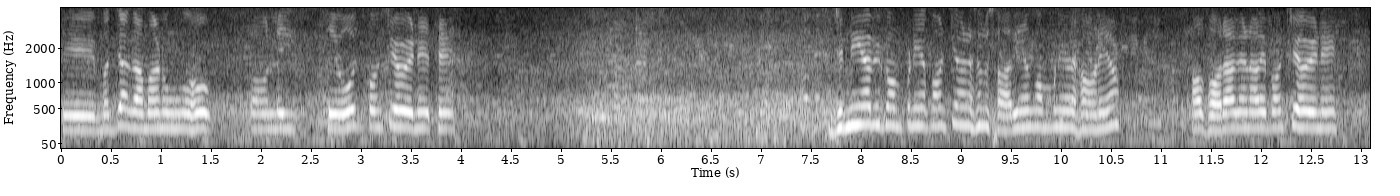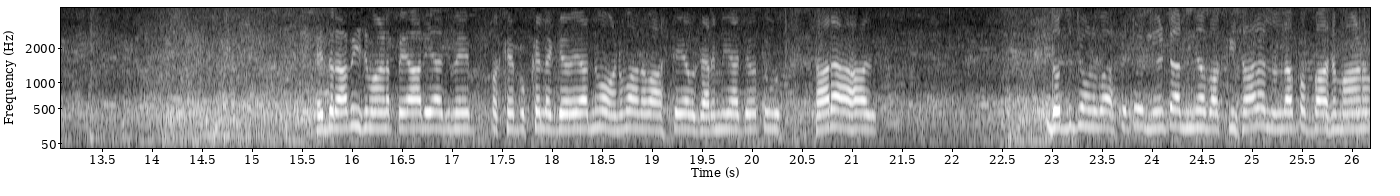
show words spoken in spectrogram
ਤੇ ਮੱਝਾਂ ਗਾਵਾਂ ਨੂੰ ਉਹ ਪਾਉਣ ਲਈ ਤੇ ਉਹ ਪਹੁੰਚੇ ਹੋਏ ਨੇ ਇੱਥੇ। ਜਿੰਨੀਆਂ ਵੀ ਕੰਪਨੀਆਂ ਪਹੁੰਚੀਆਂ ਨੇ, ਸਾਨੂੰ ਸਾਰੀਆਂ ਕੰਪਨੀਆਂ ਦਿਖਾਉਣੇ ਆ। ਆ ਫੋਰਾਗਨ ਵਾਲੇ ਪਹੁੰਚੇ ਹੋਏ ਨੇ। ਇਧਰ ਆ ਵੀ ਸਮਾਨ ਪਿਆ ਰਿਹਾ, ਜਿਵੇਂ ਪੱਖੇ ਪੁੱਖੇ ਲੱਗੇ ਹੋਏ ਆ ਨਹਾਉਣ ਨਹਾਉਣ ਵਾਸਤੇ ਗਰਮੀਆਂ 'ਚ ਤੂੰ ਸਾਰਾ ਆਹ ਦੁੱਧ ਚੋਣ ਵਾਸਤੇ ਢੋਲੀਆਂ, ਟਾਲੀਆਂ, ਬਾਕੀ ਸਾਰਾ ਲੱਲਾ ਪੱਬਾ ਸਮਾਨ।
